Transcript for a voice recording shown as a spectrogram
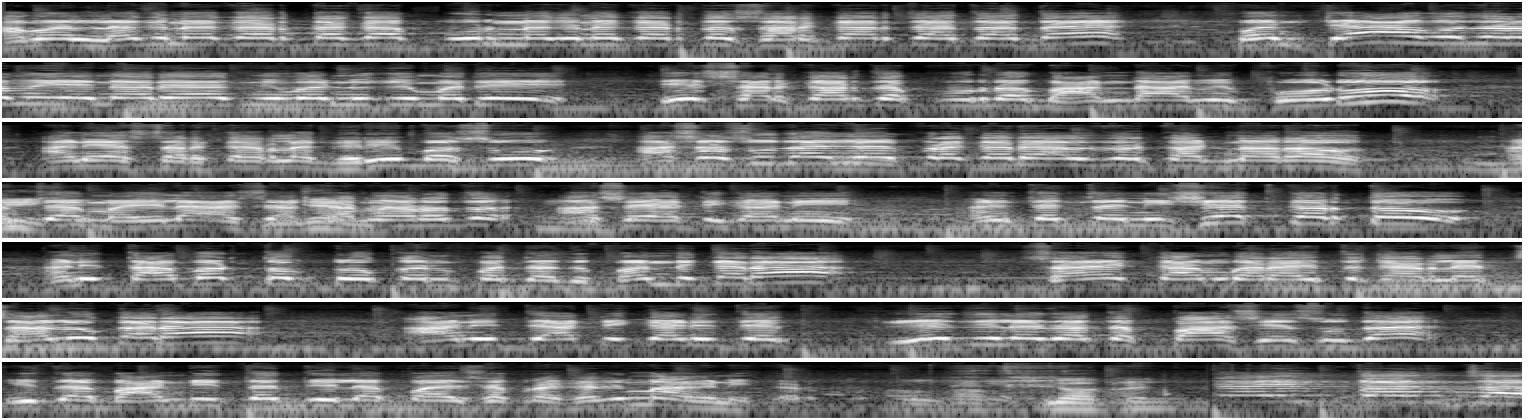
आम्हाला लग्न करता का? पूर्ण लग्न करता सरकारच्या हातात आहे. पण त्या अगोदर आम्ही येणाऱ्या निवडणुकीमध्ये हे सरकारचा पूर्ण भांडा आम्ही फोडू आणि या सरकारला घरी बसू. असा सुद्धा वेळ प्रकारे आला तर काढणार आहोत. आमच्या महिला अशा करणार आहोत. असं या ठिकाणी आणि त्यांचा निषेध करतो आणि ताबडतोब टोकन पद्धत बंद करा. सहाय्यक कामगार आयुक्त कार्यालय चालू करा आणि त्या ठिकाणी ते हे दिलं जातं पास हे सुद्धा. इथं भांडीतच दिलं पाहिजे अशा प्रकारे मागणी करतो. आयुक्तांचा.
